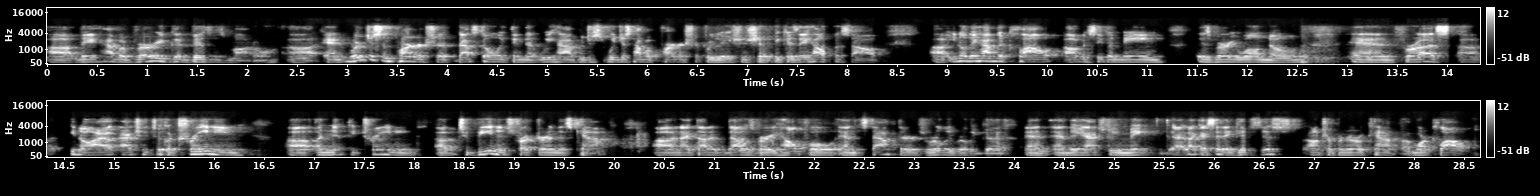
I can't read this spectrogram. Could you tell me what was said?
Uh, they have a very good business model, uh, and we're just in partnership. That's the only thing that we have. We just we just have a partnership relationship because they help us out. Uh, you know, they have the clout. Obviously, the name is very well known, and for us, uh, you know, I actually took a training uh, a Nifty training uh, to be an instructor in this camp, uh, and I thought it, that was very helpful. And the staff there is really, really good, and and they actually make, like I said, it gives this entrepreneurial camp more clout.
